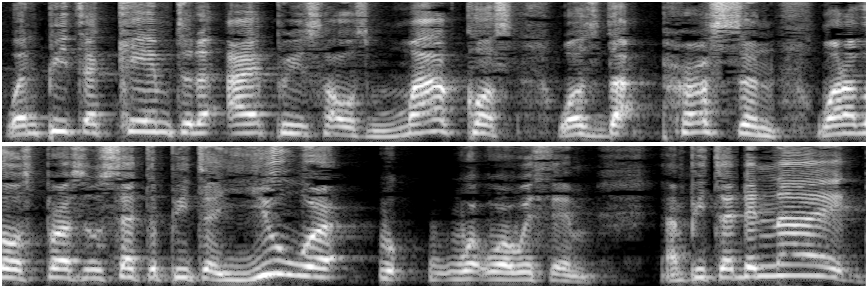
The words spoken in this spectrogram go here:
when Peter came to the high priest's house, Malchus was that person, one of those persons who said to Peter, You were, were, with him. And Peter denied.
